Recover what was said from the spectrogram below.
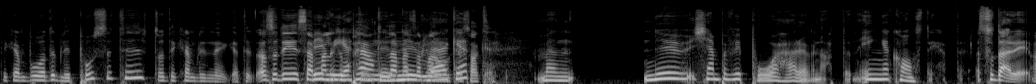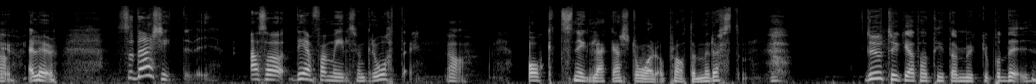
Det kan både bli positivt och det kan bli negativt. Alltså det är samma Vi liksom vet inte i pendla med samma olika nuläget. saker. Men nu kämpar vi på här över natten. Inga konstigheter. Så där är det Ja. ju, eller hur? Så där sitter vi. Alltså, det är en familj som gråter. Ja. Och snyggläkaren står och pratar med rösten. Du tycker att han tittar mycket på dig.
